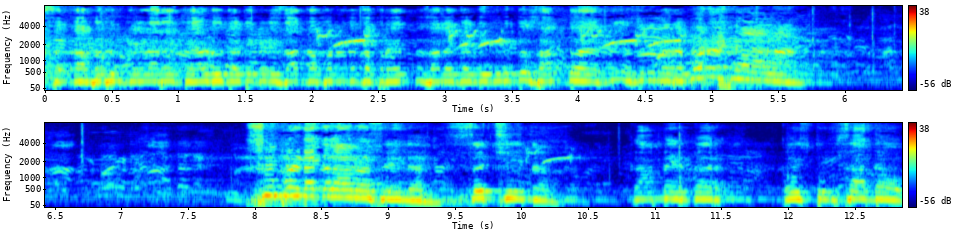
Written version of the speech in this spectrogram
संघामधून खेळणारे खेळाडू त्या ठिकाणी जागा बनवण्याचा प्रयत्न झाला त्या ठिकाणी तो सांगतोय मी असं बोनस सुपर टॅकल ऑन असेल सचिन कामेरकर कौस्तुभ साधव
